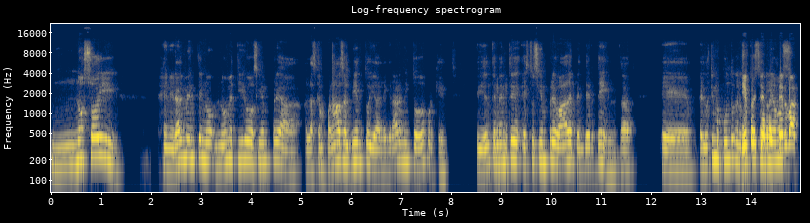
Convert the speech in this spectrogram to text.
no soy, generalmente no, no me tiro siempre a, las campanadas al viento y a alegrarme y todo, porque evidentemente esto siempre va a depender de, ¿verdad? Eh, el último punto que nosotros siempre te reservas,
